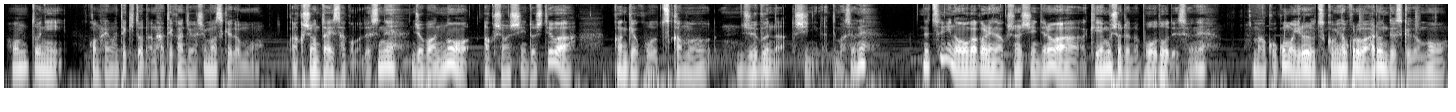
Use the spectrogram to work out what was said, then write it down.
本当に、この辺は適当だなって感じがしますけども、アクション対策のですね、序盤のアクションシーンとしては、観客をつかむ十分なシーンになってますよね。で、次の大掛かりなアクションシーンっていうのは、刑務所での暴動ですよね。まあ、ここもいろいろ突っ込みどころはあるんですけども、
